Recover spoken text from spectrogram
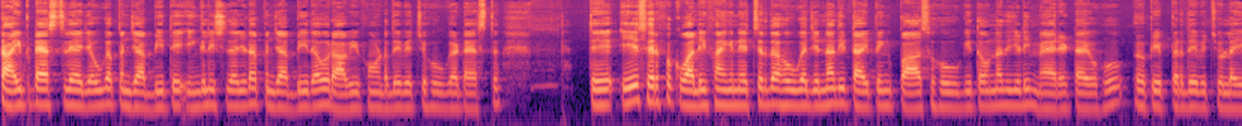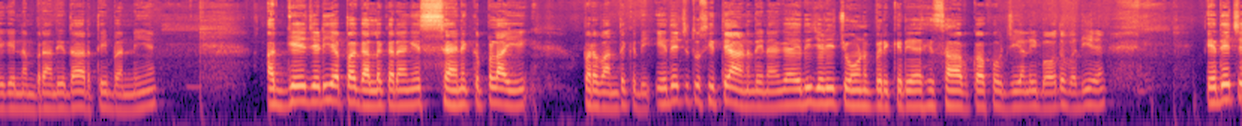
ਟਾਈਪ ਟੈਸਟ ਲਿਆ ਜਾਊਗਾ, ਪੰਜਾਬੀ ਤੇ ਇੰਗਲਿਸ਼ ਦਾ ਜਿਹੜਾ ਪੰਜਾਬੀ ਦਾ, ਉਹ ਰਾਵੀ ਫੌਂਟ ਦੇ ਵਿੱਚ ਹੋਊਗਾ ਟੈਸਟ ਤੇ ਇਹ ਸਿਰਫ ਕੁਆਲੀਫਾਈਂਗ ਨੇਚਰ ਦਾ ਹੋਊਗਾ, ਜਿਨ੍ਹਾਂ ਦੀ ਟਾਈਪਿੰਗ ਪਾਸ ਹੋਊਗੀ ਤਾਂ ਉਹਨਾਂ ਦੀ ਜਿਹੜੀ ਮੈਰਿਟ ਹੈ, ਉਹ ਪੇਪਰ ਦੇ ਵਿੱਚੋਂ ਲਏ ਗਏ ਨੰਬਰਾਂ ਦੇ ਆਧਾਰ ਤੇ ਬਣਨੀ ਹੈ। ਅੱਗੇ ਜਿਹੜੀ ਆਪਾਂ ਗੱਲ ਕਰਾਂਗੇ ਸੈਨਿਕ ਭਲਾਈ ਪ੍ਰਬੰਧਕ ਦੀ, ਇਹਦੇ 'ਚ ਤੁਸੀਂ ਧਿਆਨ ਦੇਣਾ ਹੈਗਾ, ਇਹਦੀ ਜਿਹੜੀ ਚੋਣ ਪ੍ਰਕਿਰਿਆ ਇਹ ਸਾਬਕਾ ਫੌਜੀਆਂ ਲਈ ਬਹੁਤ ਵਧੀਆ ਹੈ। ਇਹਦੇ 'ਚ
